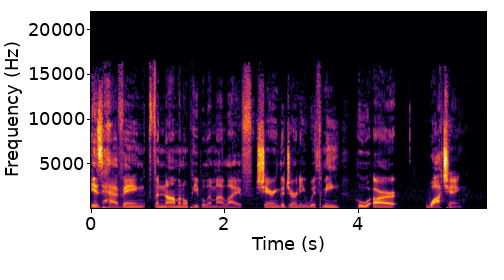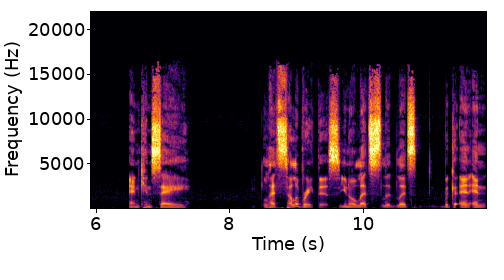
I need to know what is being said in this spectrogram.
is having phenomenal people in my life sharing the journey with me who are watching and can say, let's celebrate this. You know, let's, let, let's, beca- and, and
